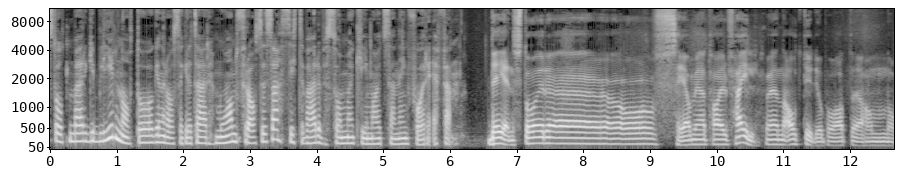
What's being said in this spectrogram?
Stoltenberg blir Nato-generalsekretær, må han frasi seg sitt verv som klimautsending for FN. Det gjenstår uh, å se om jeg tar feil, men alt tyder jo på at uh, han nå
